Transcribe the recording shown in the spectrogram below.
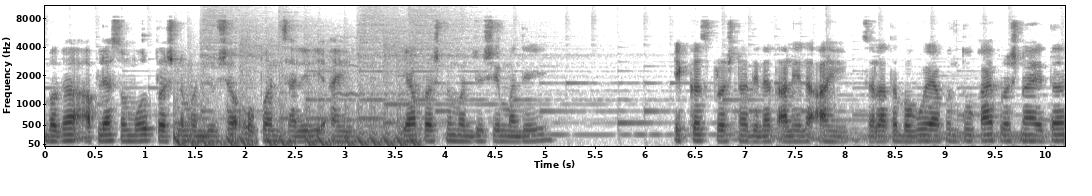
बघा आपल्यासमोर प्रश्नमंजुषा ओपन झालेली आहे. या प्रश्नमंजुषेमध्ये एकच प्रश्न देण्यात आलेला आहे. चला तर बघूया आपण तो काय प्रश्न आहे तर.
